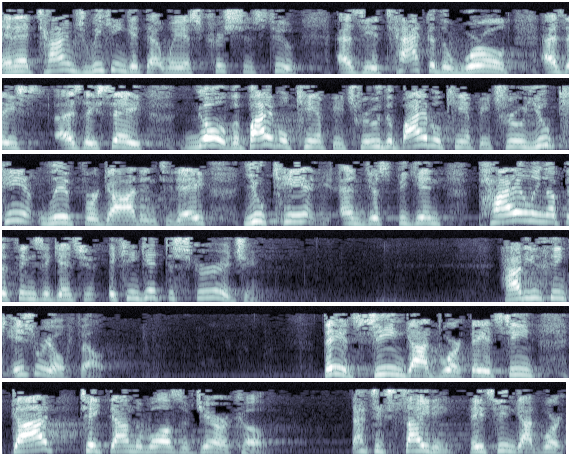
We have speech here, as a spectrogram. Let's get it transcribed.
And at times we can get that way as Christians too. As the attack of the world, as they, as they say, no, the Bible can't be true, the Bible can't be true, you can't live for God in today, you can't, and just begin piling up the things against you, it can get discouraging. How do you think Israel felt? They had seen God work. They had seen God take down the walls of Jericho. That's exciting. They had seen God work.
